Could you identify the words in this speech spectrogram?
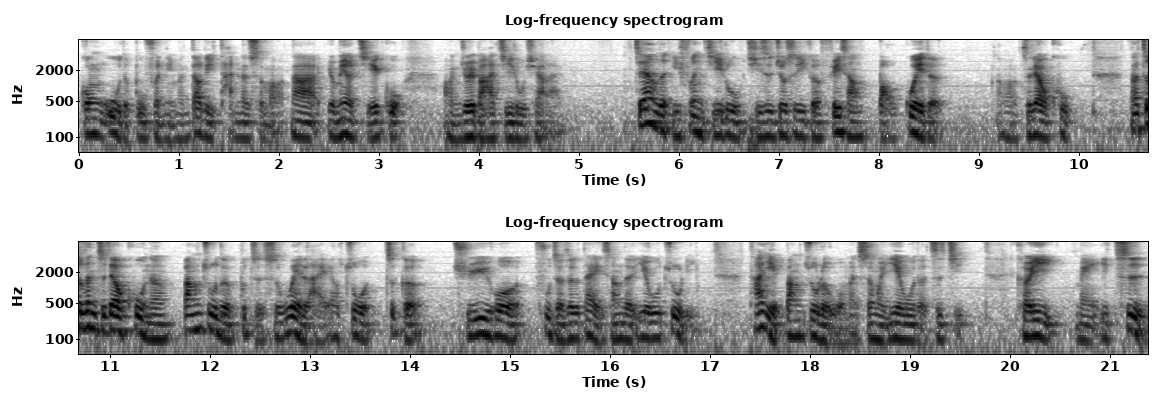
公务的部分，你们到底谈了什么？那有没有结果啊？你就会把它记录下来。这样的一份记录，其实就是一个非常宝贵的啊资料库。那这份资料库呢，帮助的不只是未来要做这个区域或负责这个代理商的业务助理，它也帮助了我们身为业务的自己，可以每一次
